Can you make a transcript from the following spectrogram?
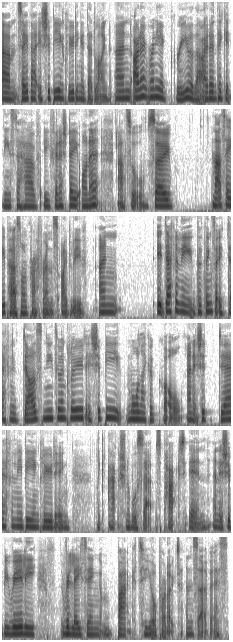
um, say that it should be including a deadline, and I don't really agree with that. I don't think it needs to have a finish date on it at all. So that's a personal preference, I believe, and it definitely the things that it definitely does need to include. It should be more like a goal, and it should definitely be including like actionable steps packed in, and it should be really relating back to your product and service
